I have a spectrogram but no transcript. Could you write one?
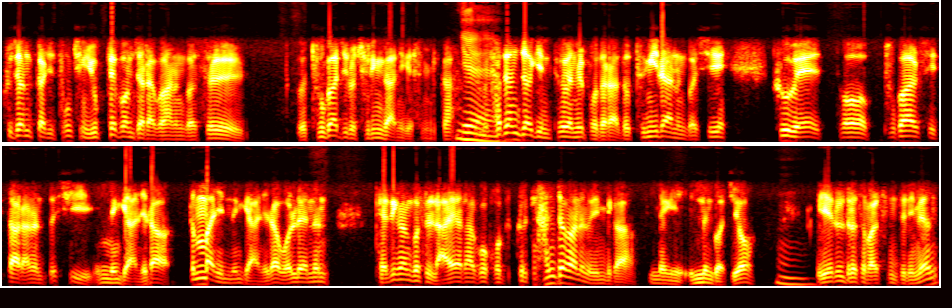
그 전까지 통칭 6대 범죄라고 하는 것을 그 두 가지로 줄인 거 아니겠습니까? 예. 사전적인 표현을 보더라도 등이라는 것이 그 외에 더 부과할 수 있다라는 뜻이 있는 게 아니라 뜻만 있는 게 아니라 원래는 대등한 것을 나열하고 거기 그렇게 한정하는 의미가 분명히 있는 거죠. 음. 예를 들어서 말씀드리면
